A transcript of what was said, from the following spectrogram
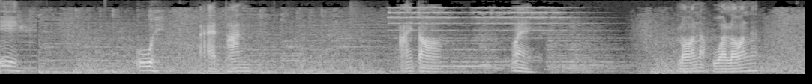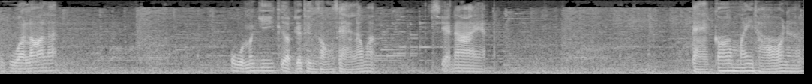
ดิอุ้ยแปดพันไปต่อแหม่ร้อนละ หัวร้อนละ หัวร้อนละ โอ้ยเมื่อกี้เกือบจะถึงสองแสนแล้วอะเสียดายอะแต่ก็ไม่ท้อนะครับ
